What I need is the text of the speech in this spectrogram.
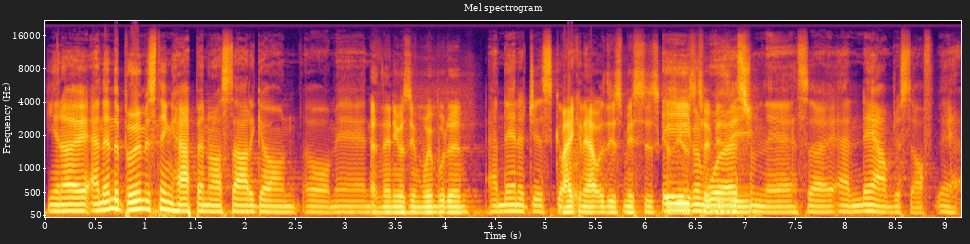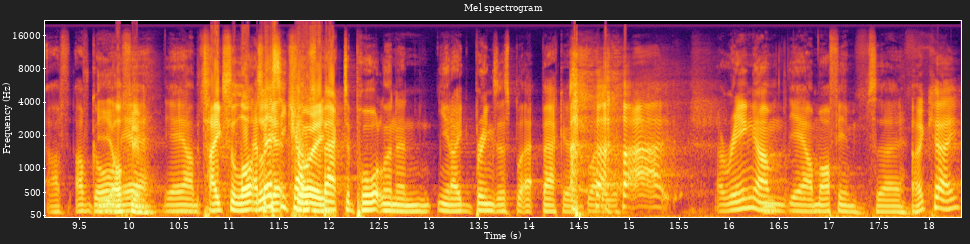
you know. And then the Boomers thing happened, and I started going, oh man. And then he was in Wimbledon And then it just got making out with his missus because he was even too worse busy. from there. So and now I'm just off. Yeah, I've I've gone. off yeah, him. yeah. I'm, It takes a lot to unless he comes Troy. back to Portland and you know brings us back a a ring. Um, yeah, I'm off him. So okay.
